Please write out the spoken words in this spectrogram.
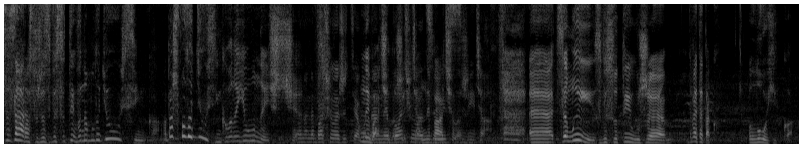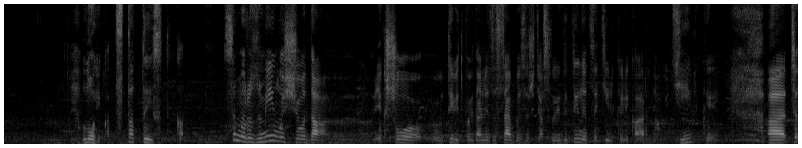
це зараз уже з висоти. Вона молодюсінька. Вона ж молодюсінька, вона юна ще. Вона не бачила життя. Не Вона бачила життя, не бачила світ. життя. Е, Це ми з висоти вже, давайте так, логіка. Логіка, статистика. Це ми розуміємо, що да, е, якщо е, ти відповідальний за себе, за життя своєї дитини, це тільки лікарня. Тільки. Е, Це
